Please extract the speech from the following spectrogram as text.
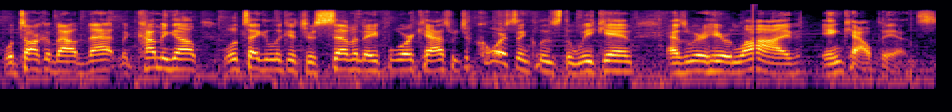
We'll talk about that. But coming up, we'll take a look at your seven-day forecast, which of course includes the weekend as we're here live in Cowpens.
